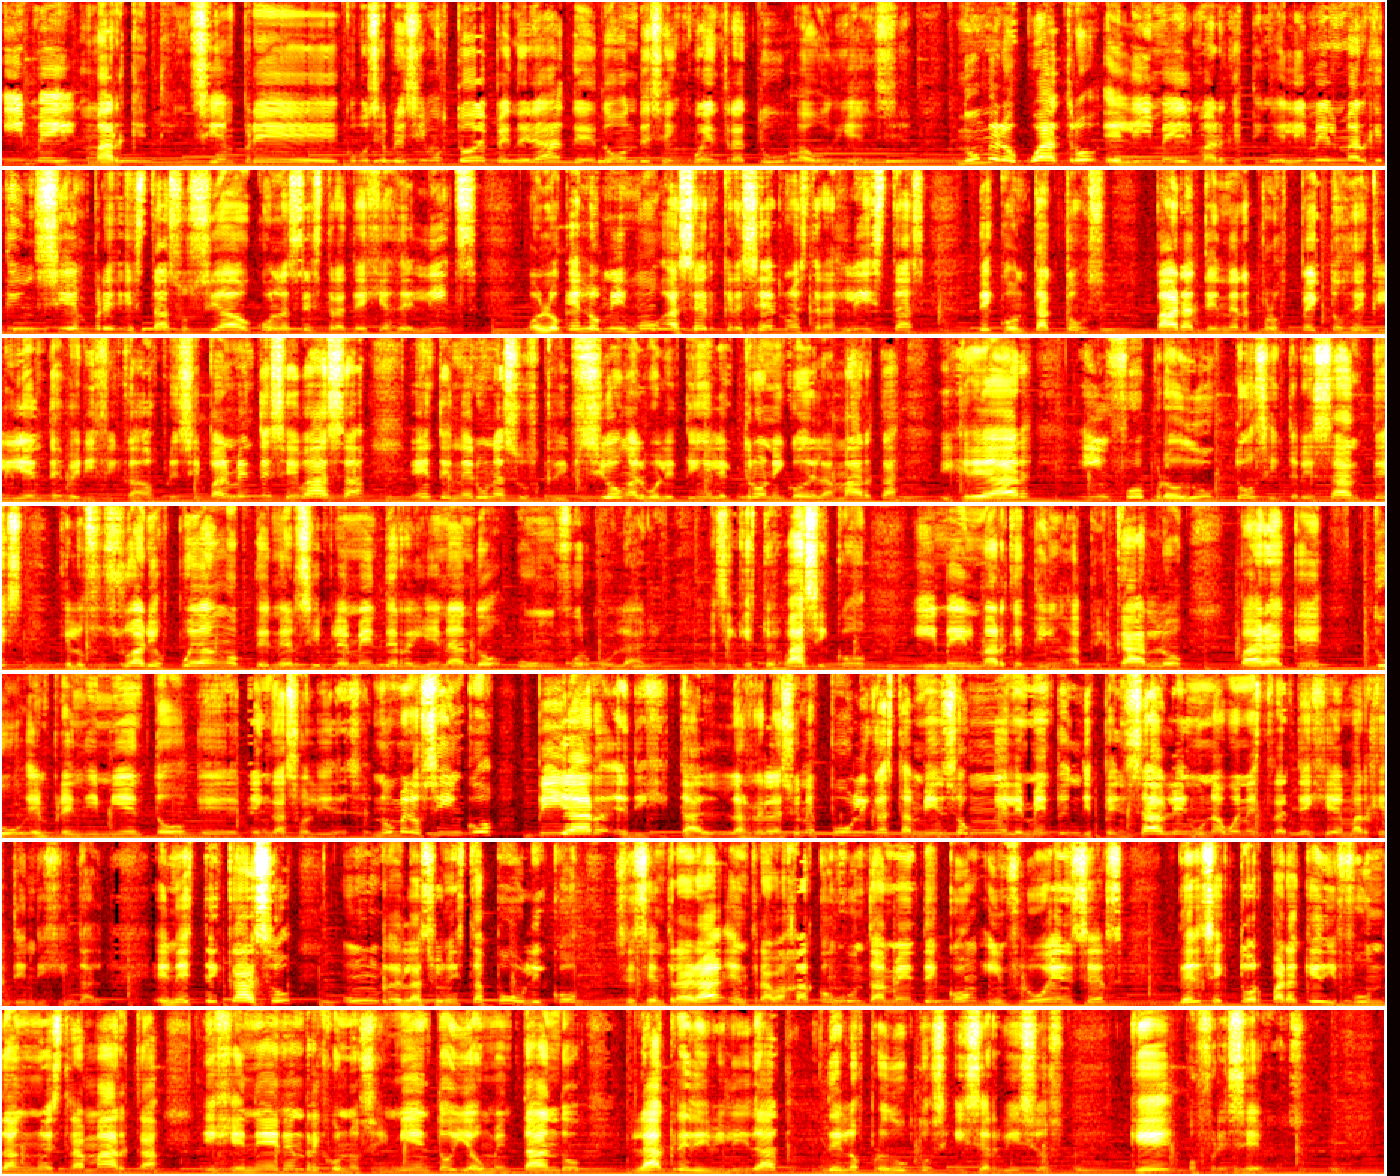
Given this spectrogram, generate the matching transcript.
Email marketing. Siempre, como siempre decimos, todo dependerá de dónde se encuentra tu audiencia. Número 4, el email marketing. El email marketing siempre está asociado con las estrategias de leads o lo que es lo mismo, hacer crecer nuestras listas de contactos para tener prospectos de clientes verificados. Principalmente se basa en tener una suscripción al boletín electrónico de la marca y crear infoproductos interesantes que los usuarios puedan obtener simplemente rellenando un formulario. Así que esto es básico, email marketing, aplicarlo para que tu emprendimiento eh, tenga solidez. Número 5, PR eh, digital. Las relaciones públicas también son un elemento indispensable en una buena estrategia de marketing digital. En este caso, un relacionista público se centrará en trabajar conjuntamente con influencers del sector para que difundan nuestra marca y generen reconocimiento y aumentando la credibilidad de los productos y servicios que ofrecemos.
